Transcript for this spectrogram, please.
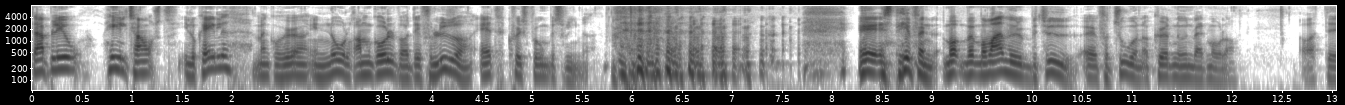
Der blev helt tavst i lokalet. Man kunne høre en nål ramme gulv, og det forlyder, at Chris Froome besvimede. øh, Stefan, hvor, hvor meget vil det betyde øh, for turen at køre den uden vatmålere? Og det,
